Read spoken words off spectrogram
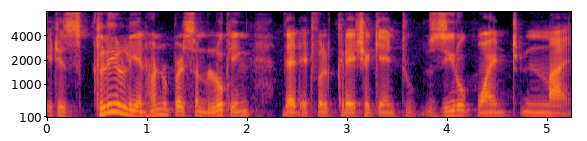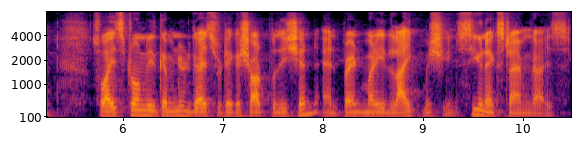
it is clearly 100% looking that it will crash again to 0.9 so i strongly recommend you guys to take a short position and print money like machine. See you next time guys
